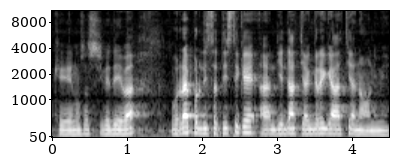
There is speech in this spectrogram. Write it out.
che, non so se si vedeva, un report di statistiche di dati aggregati anonimi.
